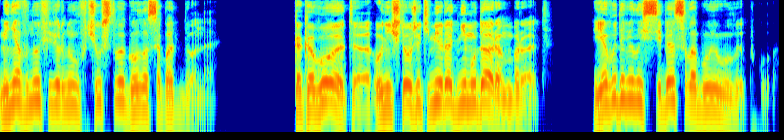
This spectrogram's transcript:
Меня вновь вернул в чувство голос Абаддона. «Каково это — уничтожить мир одним ударом, брат?» Я выдавил из себя слабую улыбку.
